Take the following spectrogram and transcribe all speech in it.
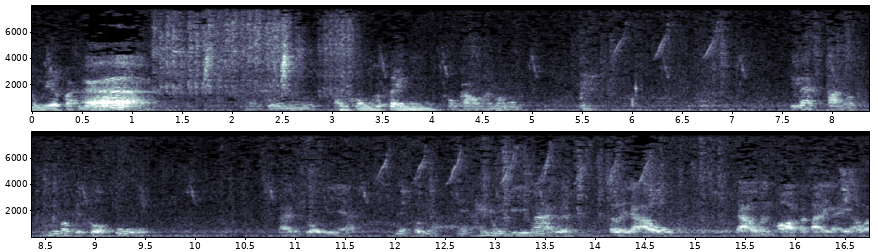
ตรงเนี้ยฝ่ายเอนี้อเป็น ไข่คงสเต็งเก่าๆหน่อยมั้งทีแรกฟังก็นึกว่าเป็นตัวผู้กลายเป็นตัวเมียเนี่ยตัวเนี้ยเนี่ยให้ลูกดีมากเลย ก็เลยจะเอาจะเอามันถอดมาใส่กับไอ้อว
